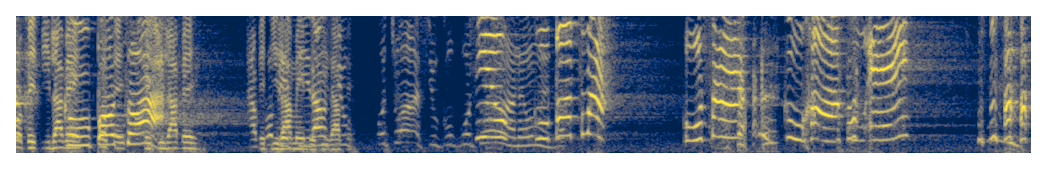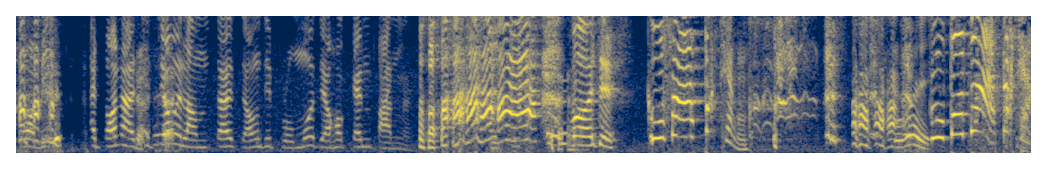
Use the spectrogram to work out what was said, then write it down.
我被地拉咩？古波抓被地拉咩？啊，你我知啦咩别地你知啦咩小古抓，小古波抓，你古波抓，古沙，古壳，古 A，我边阿 Don 啊，即将嘅林带上啲 promote 有学经班啊，唔好意思，古沙得场，喂，古波抓得场，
